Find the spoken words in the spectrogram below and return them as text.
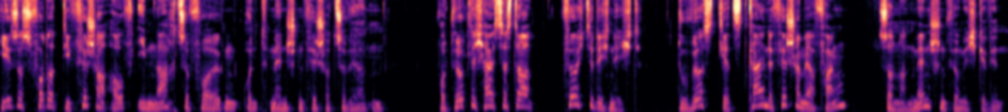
Jesus fordert die Fischer auf, ihm nachzufolgen und Menschenfischer zu werden. Wortwörtlich heißt es da, fürchte dich nicht. Du wirst jetzt keine Fischer mehr fangen, sondern Menschen für mich gewinnen.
